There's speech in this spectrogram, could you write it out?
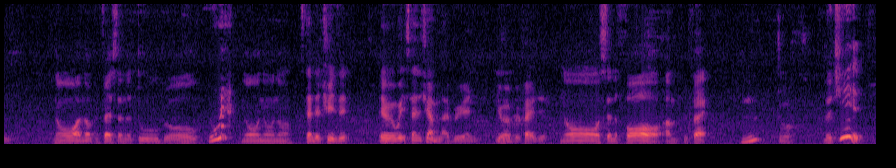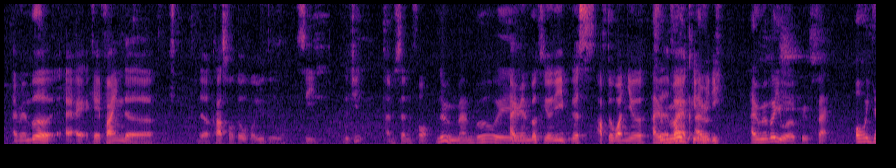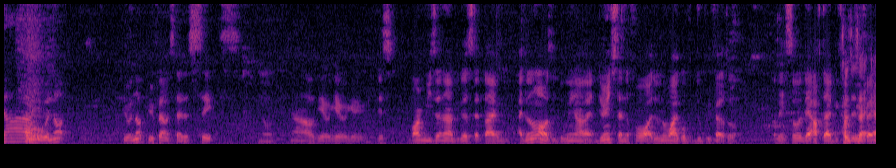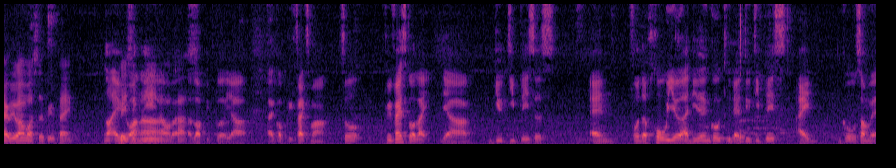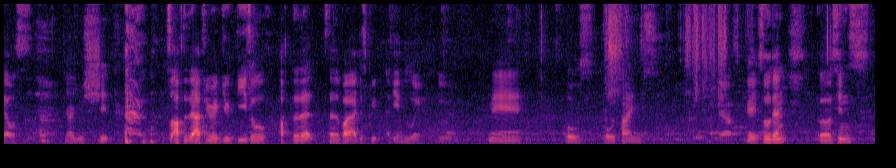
No, I'm not prepared standard 2, bro. No way. No, no, no. Standard three is it? Eh, wait, wait, standard three I'm librarian. You're a prefect, is it? No, standard 4, I'm prefect. Hmm? Legit! I remember, I, I can find the the class photo for you to see. Legit, I'm standard 4. I don't remember. Wait. I remember clearly because after one year, I standard 5 remember- I quit I- already. I remember you were a prefect. Oh yeah, you were not. You were not prefect on standard six. Ah, okay, okay, okay. It's one reason uh, because that time I don't know what I was doing uh, like during standard four I don't know why I go do prefect also. Okay, so then after I become Because it's like prefect, everyone was a prefect. not everyone basically our but class. a lot of people yeah. I got prefects ma. So prefects got like their duty places, and for the whole year I didn't go to that duty place. I go somewhere else. Yeah, you shit. So after that I feel very guilty. So after that standard five I just quit. I didn't do it. Do it. Meh. Old, old times. Yeah. Okay, so then, uh, since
